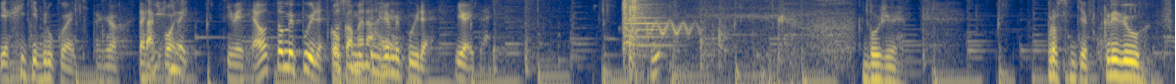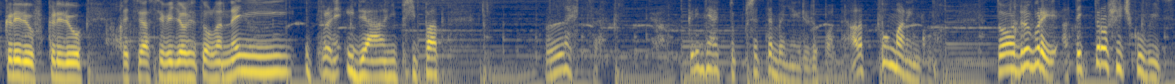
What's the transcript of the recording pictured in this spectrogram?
je chytit rukojeť. Tak jo. Tak, Tak dí- pojď. dívej, dívejte, jo? To mi půjde. to si Koukáme na myslím, že mi půjde. Dívejte. Bože. Prosím tě, v klidu, v klidu, v klidu. Teď si asi viděl, že tohle není úplně ideální případ. Lehce. Klidně, ať to před tebe někdy dopadne, ale pomalinku. To je dobrý. A teď trošičku víc,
